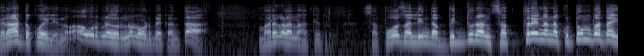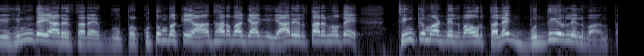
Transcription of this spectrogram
ವಿರಾಟ್ ಕೊಹ್ಲಿನೋ, ಅವ್ರನ್ನ ಇವ್ರನ್ನ ನೋಡಬೇಕಂತ ಮರಗಳನ್ನು ಹತ್ತಿದ್ರು. ಸಪೋಸ್ ಅಲ್ಲಿಂದ ಬಿದ್ದು ನಾನು ಸತ್ತರೆ ನನ್ನ ಕುಟುಂಬದ ಹಿಂದೆ ಯಾರಿರ್ತಾರೆ ಕುಟುಂಬಕ್ಕೆ ಆಧಾರವಾಗಿ ಆಗಿ ಯಾರು ಇರ್ತಾರೆ ಅನ್ನೋದೇ ಥಿಂಕ್ ಮಾಡಲಿಲ್ವಾ? ಅವ್ರ ತಲೆಗೆ ಬುದ್ಧಿ ಇರಲಿಲ್ವಾ ಅಂತ.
